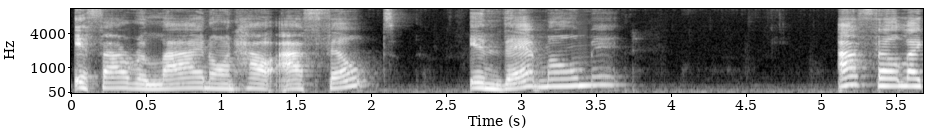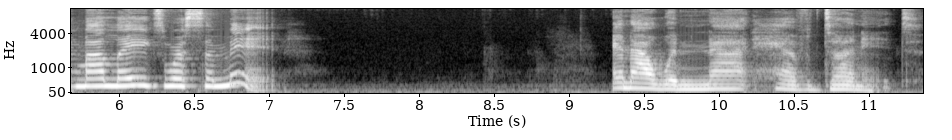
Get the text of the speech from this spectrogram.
If I relied on how I felt in that moment, I felt like my legs were cement. And I would not have done it.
